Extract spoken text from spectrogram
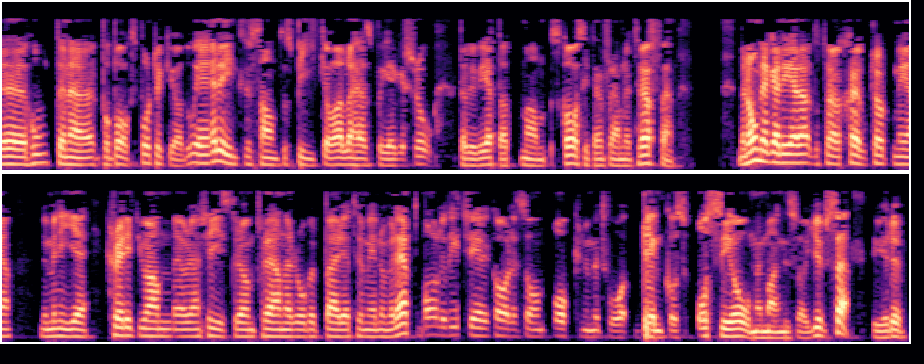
eh, hoten är på bakspår tycker jag. Då är det intressant att spika och alla häst på Jägersro. Där vi vet att man ska sitta i den främre träffen. Men om jag garderar, då tar jag självklart med nummer nio, Credit Johan eh, med Örjan Kihlström, tränare Robert Berga tar med nummer ett, Malovic, Erik Karlsson och nummer två, Denkos Ossio med Magnus och Ljuse. Hur gör du?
